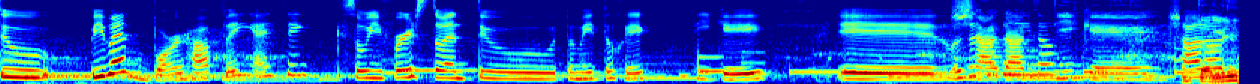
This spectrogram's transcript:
to we went bar hopping, I think. So we first went to Tomato Kick, TK. In was it Shout out Matalino? TK. Shout out to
